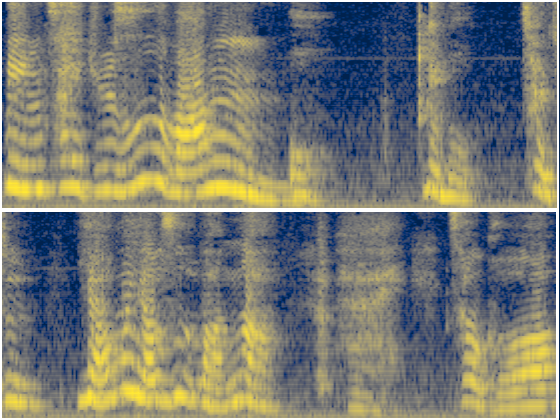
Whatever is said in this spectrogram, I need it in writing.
并菜菊死亡。哦，那么菜菊要不要死亡啊？唉。草可，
